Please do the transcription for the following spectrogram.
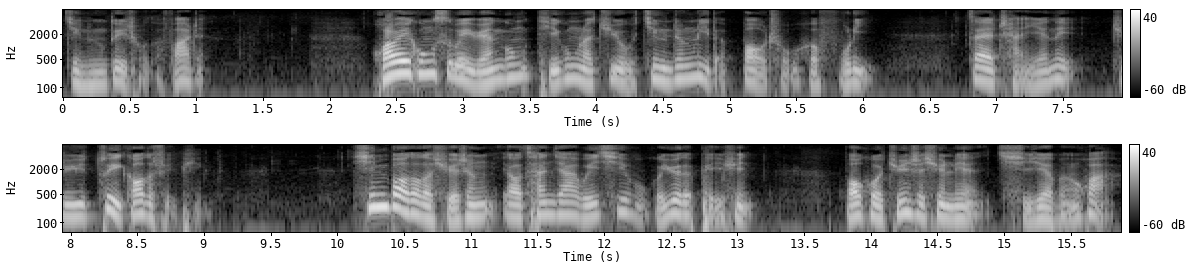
竞争对手的发展。华为公司为员工提供了具有竞争力的报酬和福利。在产业内居最高的水平。新报道的学生要参加为期五个月的培训，包括军事训练、企业文化、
